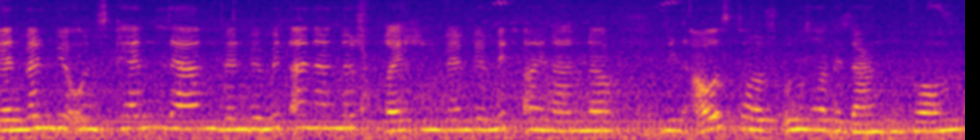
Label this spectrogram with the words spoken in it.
Denn wenn wir uns kennenlernen, wenn wir miteinander sprechen, wenn wir miteinander in den Austausch unserer Gedanken kommen,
